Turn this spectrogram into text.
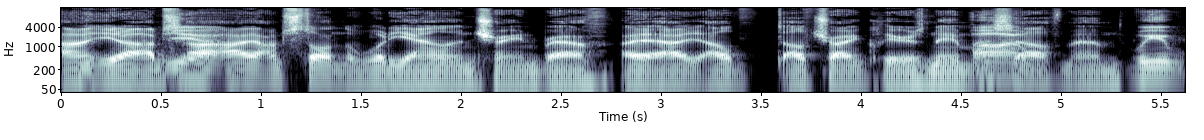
Uh, you know, I'm Yeah. I, I'm still on the Woody Allen train, bro. I, I I'll I'll try and clear his name Uh, myself, man. We, me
